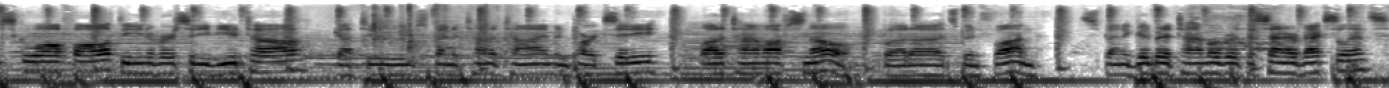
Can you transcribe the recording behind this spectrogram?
school all fall at the University of Utah. Got to spend a ton of time in Park City. A lot of time off snow, but uh, it's been fun. Spent a good bit of time over at the Center of Excellence.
